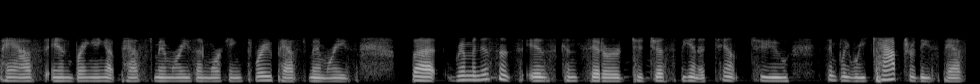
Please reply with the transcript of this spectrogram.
past and bringing up past memories and working through past memories. But reminiscence is considered to just be an attempt to simply recapture these past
